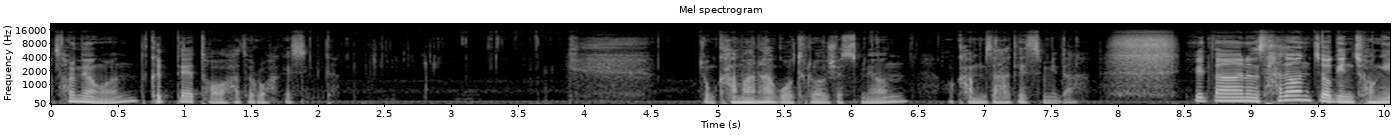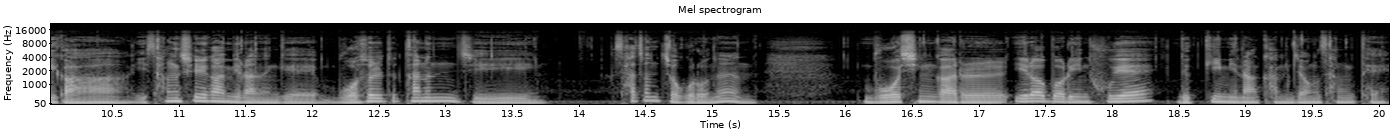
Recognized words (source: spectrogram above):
설명은 그때 더 하도록 하겠습니다. 좀 감안하고 들어주셨으면 감사하겠습니다. 일단은 사전적인 정의가 이 상실감이라는 게 무엇을 뜻하는지 사전적으로는 무엇인가를 잃어버린 후의 느낌이나 감정 상태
